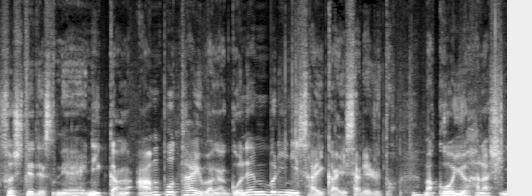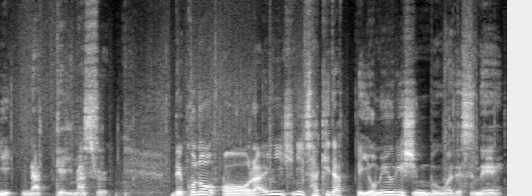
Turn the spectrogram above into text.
そしてですね日韓安保対話が5年ぶりに再開されると、まあ、こういう話になっています。でこの来日に先立って読売新聞はですね、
